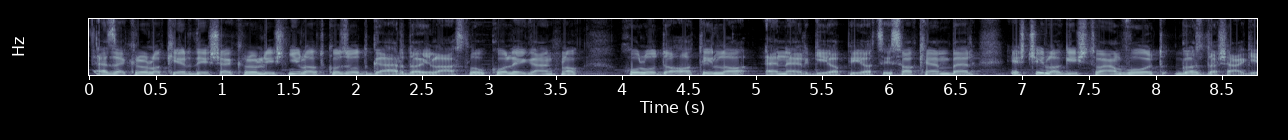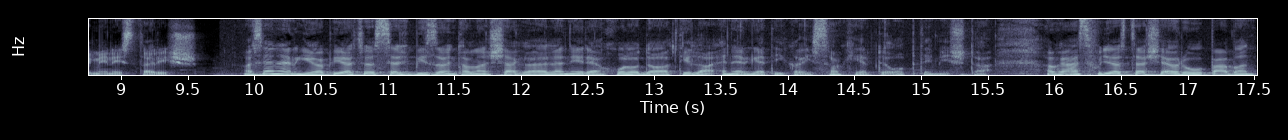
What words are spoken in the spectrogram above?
Ezekről a kérdésekről is nyilatkozott Gárdai László kollégánknak Holoda Attila energiapiaci szakember és Csillag István volt gazdasági miniszter is. Az energiapiac összes bizonytalansága ellenére Holoda Attila energetikai szakértő optimista. A gázfogyasztás Európában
